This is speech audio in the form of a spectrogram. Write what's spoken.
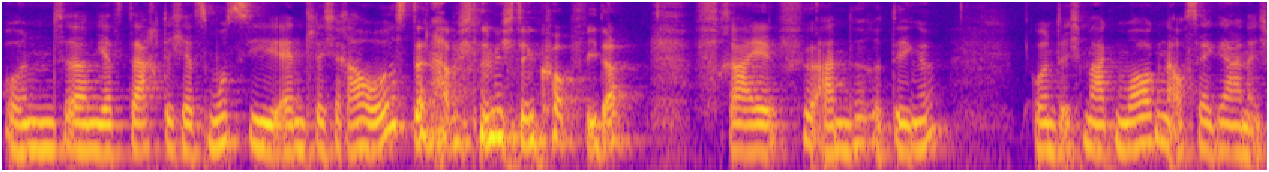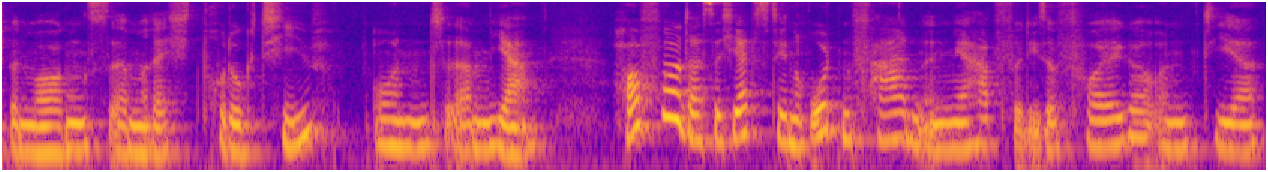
Und ähm, jetzt dachte ich, jetzt muss sie endlich raus. Dann habe ich nämlich den Kopf wieder frei für andere Dinge. Und ich mag morgen auch sehr gerne. Ich bin morgens ähm, recht produktiv. Und ähm, ja, hoffe, dass ich jetzt den roten Faden in mir habe für diese Folge und dir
